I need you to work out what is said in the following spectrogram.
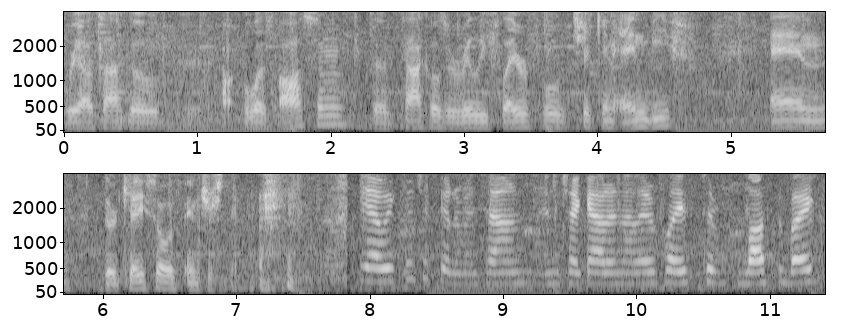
Real Taco was awesome. The tacos are really flavorful, chicken and beef, and their queso is interesting. Yeah, we could just go to Midtown and check out another place to lock the bikes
